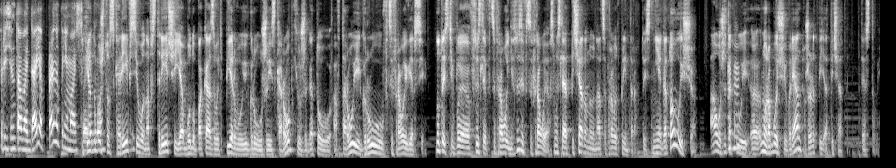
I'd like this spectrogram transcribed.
презентовать, да? Я правильно понимаю свою Я игру? думаю, что, скорее всего, на встрече я буду показывать первую игру уже из коробки, уже готовую, а вторую игру в цифровой версии. Ну, то есть, в, в смысле, в цифровой, не в смысле в цифровой, а в смысле отпечатанную на цифровых принтерах. То есть, не готовую еще, а уже угу. такой, э, ну, рабочий вариант, уже отпечатанный тестовый.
